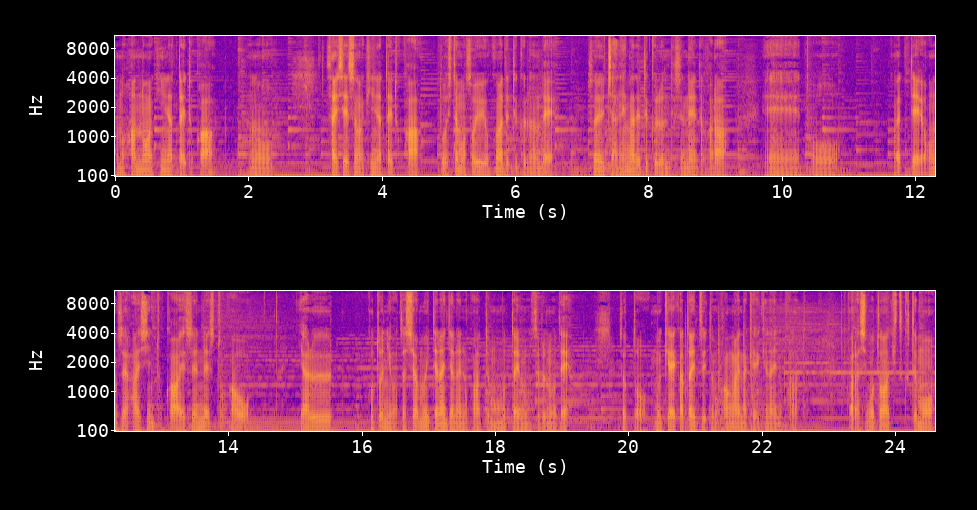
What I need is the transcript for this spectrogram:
この反応が気になったりとかあの再生数が気になったりとかどうしてもそういう欲が出てくるのでそういう邪念が出てくるんですよねだからえっ、とこうやって音声配信とか SNS とかをやることに私は向いてないんじゃないのかなって思ったりもするのでちょっと向き合い方についても考えなきゃいけないのかなと。だから仕事がきつくても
